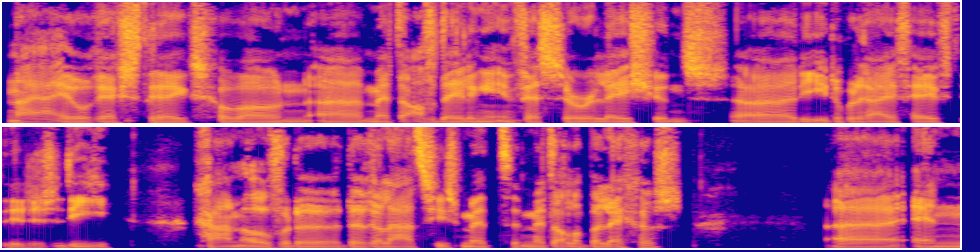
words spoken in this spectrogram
nou ja, heel rechtstreeks gewoon uh, met de afdelingen Investor Relations uh, die ieder bedrijf heeft. Dus die gaan over de, de relaties met, met alle beleggers. en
